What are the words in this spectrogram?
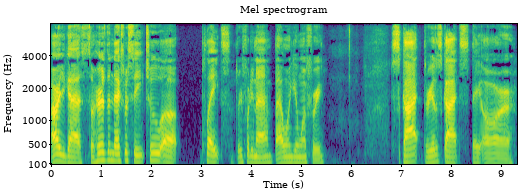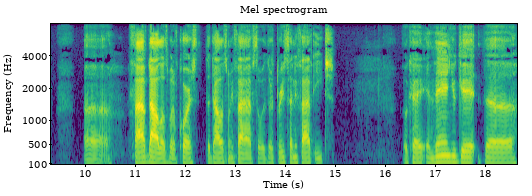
All right, you guys. So here's the next receipt. Two uh, plates, 349 buy one, get one free. Scott, three of the Scotts. They are uh, five dollars, but of course the dollar twenty five, so they're three seventy five each. Okay, and then you get the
